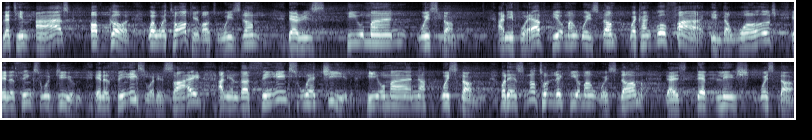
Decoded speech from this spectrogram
let him ask of God. When we're talking about wisdom, there is human wisdom. And if we have human wisdom, we can go far in the world, in the things we do, in the things we decide, and in the things we achieve. Human wisdom. But there's not only human wisdom, there's devilish wisdom.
